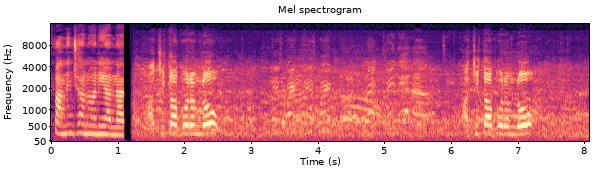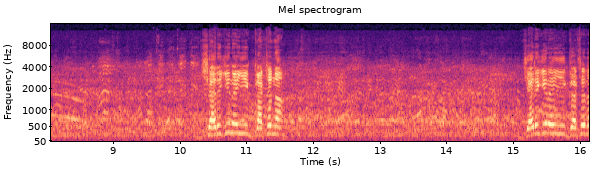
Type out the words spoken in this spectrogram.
స్పందించాను అని అన్నారు. అచ్యుతాపురంలో అచ్యుతాపురంలో జరిగిన ఈ ఘటన జరిగిన ఈ ఘటన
